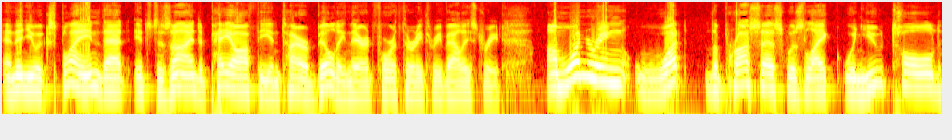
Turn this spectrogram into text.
And then you explained that it's designed to pay off the entire building there at 433 Valley Street. I'm wondering what the process was like when you told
